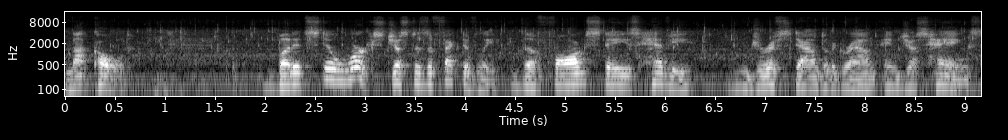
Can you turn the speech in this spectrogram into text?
not cold. But it still works just as effectively. The fog stays heavy, drifts down to the ground, and just hangs.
